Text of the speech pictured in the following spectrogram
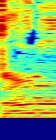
sun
